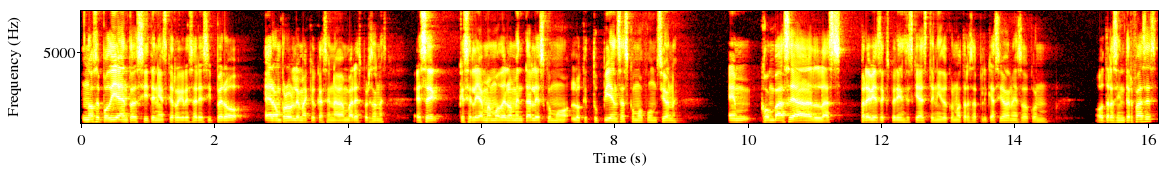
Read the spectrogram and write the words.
no se podía, entonces sí tenías que regresar y así, pero era un problema que ocasionaba en varias personas. Ese que se le llama modelo mental es como lo que tú piensas cómo funciona. En- con base a las previas experiencias que has tenido con otras aplicaciones o con otras interfaces.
